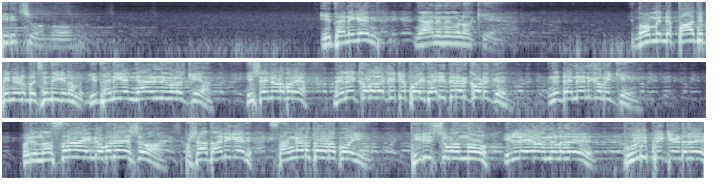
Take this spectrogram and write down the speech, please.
തിരിച്ചു വന്നു. ഈ ധനികൻ ഞാൻ നിങ്ങളൊക്കെയാ. നോമ്പിന്റെ പാതി പിന്നിടുമ്പോ ചിന്തിക്കണം. ഈ ധനികൻ ഞാൻ നിങ്ങളൊക്കെയാ. ഈശോ എന്നോട് പറയാ നിനക്കുള്ളതൊക്കെ പോയി ദരിദ്രർക്ക് കൊടുക്ക്. എന്നിട്ട് എന്നെ അനുഗമിക്കേ. ഒരു നസ്രായന്റെ ഉപദേശമാ. പക്ഷെ ആ ധനികൻ സങ്കടത്തോടെ പോയി. തിരിച്ചു വന്നു ഇല്ലയോ എന്നുള്ളത് പൂരിപ്പിക്കേണ്ടത്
